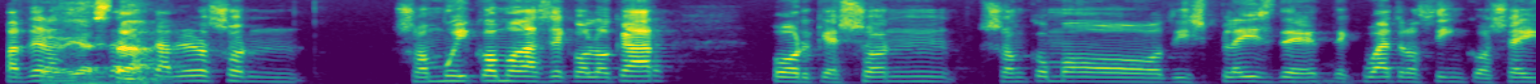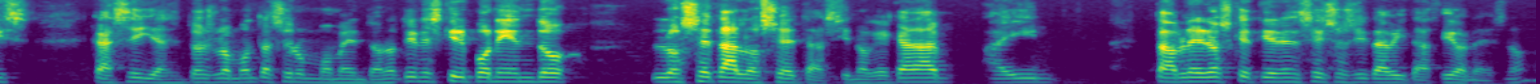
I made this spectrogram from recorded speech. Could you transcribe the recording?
Aparte, Pero las losetas de tablero son, son muy cómodas de colocar porque son, son como displays de, de cuatro, cinco, seis casillas. Entonces lo montas en un momento. No tienes que ir poniendo loseta a loseta, sino que cada hay tableros que tienen seis o siete habitaciones, ¿no?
